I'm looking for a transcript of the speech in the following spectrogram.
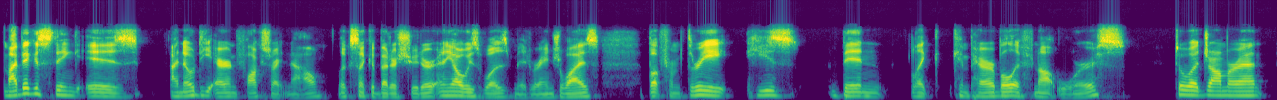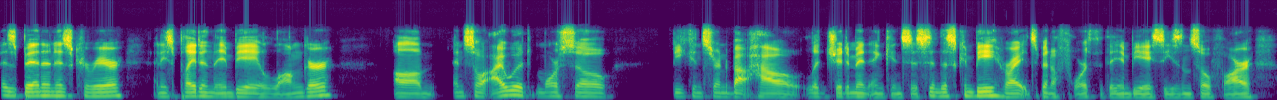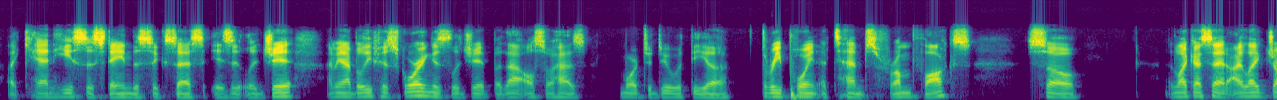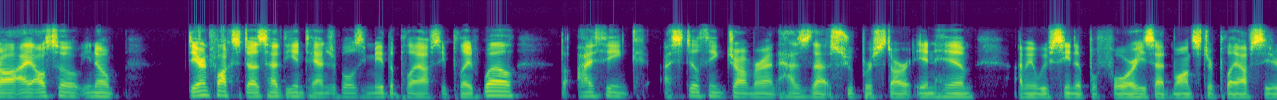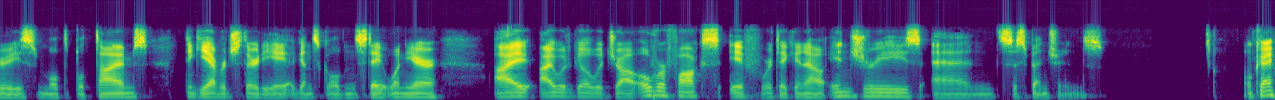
my biggest thing is I know De'Aaron Fox right now looks like a better shooter, and he always was mid-range wise, but from three, he's been like comparable, if not worse, to what Ja Morant has been in his career, and he's played in the NBA longer. Um, and so I would more so be concerned about how legitimate and consistent this can be, right? It's been a fourth of the NBA season so far. Like, can he sustain the success? Is it legit? I mean, I believe his scoring is legit, but that also has more to do with the uh, three point attempts from Fox. So, like I said, I like Ja. I also, you know, De'Aaron Fox does have the intangibles. He made the playoffs. He played well, but I think I still think Ja Morant has that superstar in him. I mean, we've seen it before. He's had monster playoff series multiple times. I think he averaged 38 against Golden State one year. I I would go with Ja over Fox if we're taking out injuries and suspensions. Okay.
